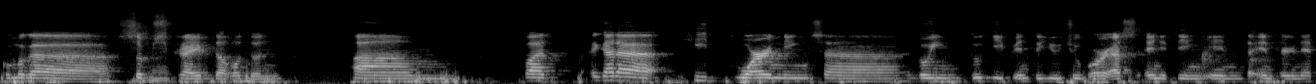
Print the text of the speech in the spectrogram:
Kumbaga, subscribed ako doon Um, but I gotta heed warning sa going too deep into YouTube or as anything in the internet.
